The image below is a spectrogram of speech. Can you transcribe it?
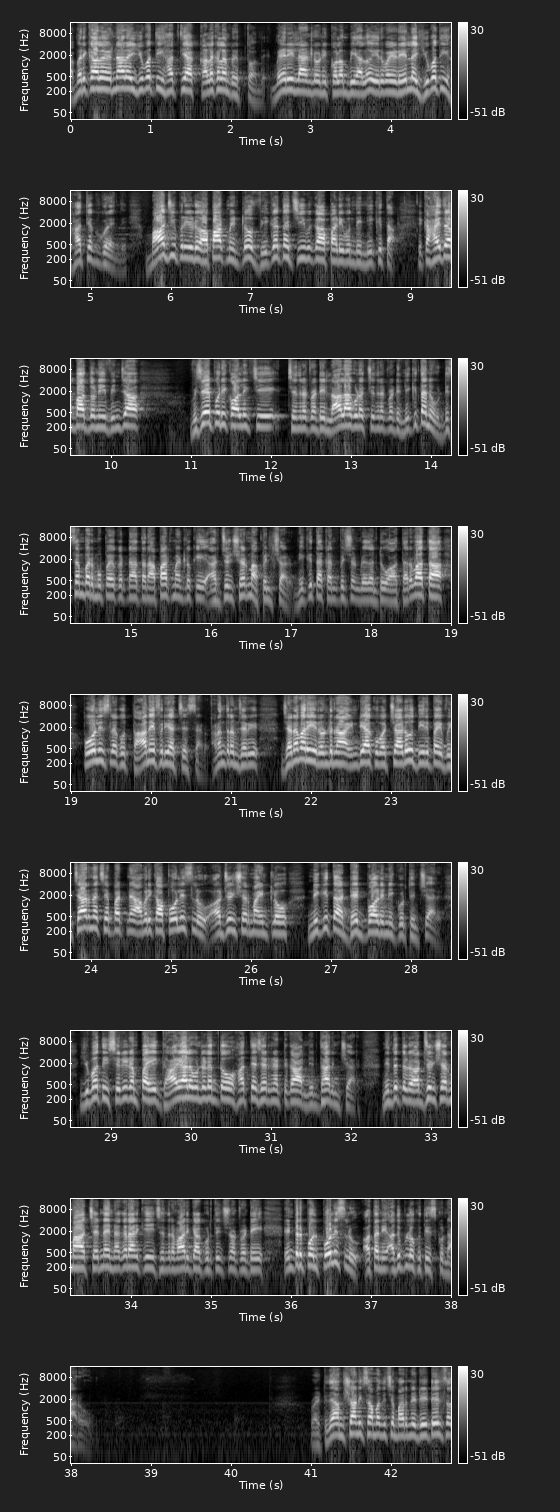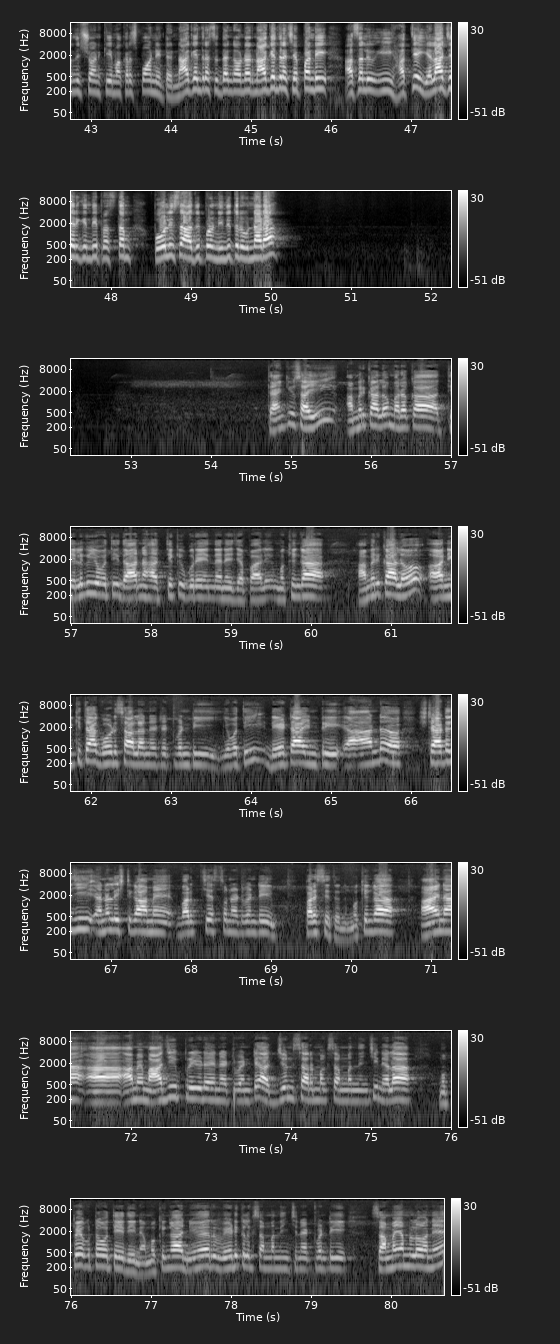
అమెరికాలో ఎన్ఆర్ఐ యువతి హత్య కలకలం రేపుతోంది. మేరీల్యాండ్లోని కొలంబియాలో ఇరవై ఏళ్ళ యువతి హత్యకు గురైంది. బాజీ ప్రియుడు అపార్ట్మెంట్లో విగత జీవిగా పడి ఉంది నిఖిత. ఇక హైదరాబాద్లోని వింజా విజయపురి కాలనీకి చెందినటువంటి లాలాగూడకు చెందినటువంటి నిఖితను డిసెంబర్ ముప్పై ఒకటిన తన అపార్ట్మెంట్లోకి అర్జున్ శర్మ పిలిచాడు. నిఖిత కనిపించడం లేదంటూ ఆ తర్వాత పోలీసులకు తానే ఫిర్యాదు చేశాడు. అనంతరం జరిగి జనవరి రెండున ఇండియాకు వచ్చాడు. దీనిపై విచారణ చేపట్టిన అమెరికా పోలీసులు అర్జున్ శర్మ ఇంట్లో నిఖిత డెడ్ బాడీని గుర్తించారు. యువతి శరీరంపై గాయాలు ఉండడంతో హత్య జరిగినట్టుగా నిర్ధారించారు. నిందితుడు అర్జున్ శర్మ చెన్నై నగరానికి చెందిన వారిగా గుర్తించినటువంటి ఇంటర్పోల్ పోలీసులు అతని అదుపులోకి తీసుకున్నారు. రైట్ ఇదే అంశానికి సంబంధించి మరిన్ని డీటెయిల్స్ అందించడానికి మా కరెస్పాండెంట్ నాగేంద్ర సిద్ధంగా ఉన్నారు. నాగేంద్ర చెప్పండి అసలు ఈ హత్య ఎలా జరిగింది? ప్రస్తుతం పోలీసు అదుపులో నిందితుడు ఉన్నాడా? Thank you Sai. అమెరికాలో మరొక తెలుగు యువతి దారుణ హత్యకి గురైందనే చెప్పాలి. ముఖ్యంగా అమెరికాలో ఆ నిఖితా గోడిసాల్ అనేటటువంటి యువతి డేటా ఎంట్రీ అండ్ స్ట్రాటజీ అనలిస్ట్గా ఆమె వర్క్ చేస్తున్నటువంటి పరిస్థితి ఉంది. ముఖ్యంగా ఆయన ఆమె మాజీ ప్రియుడైనటువంటి అర్జున్ శర్మకు సంబంధించి నెల ముప్పై ఒకటవ తేదీన ముఖ్యంగా న్యూ ఇయర్ వేడుకలకు సంబంధించినటువంటి సమయంలోనే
